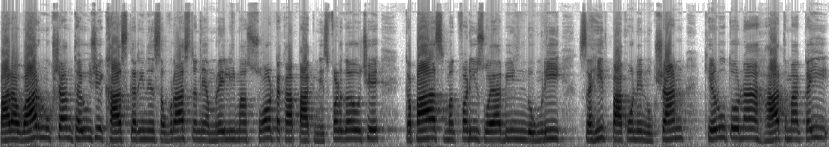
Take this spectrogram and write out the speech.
પારાવાર નુકસાન થયું છે. ખાસ કરીને સૌરાષ્ટ્ર અને અમરેલીમાં સો ટકા પાક નિષ્ફળ ગયો છે. કપાસ, મગફળી, સોયાબીન, ડુંગળી સહિત પાકોને નુકસાન ખેડૂતોના હાથમાં કંઈ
